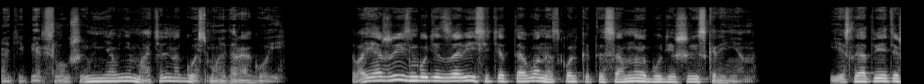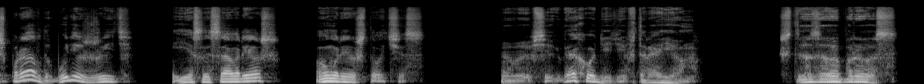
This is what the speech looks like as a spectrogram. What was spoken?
«А теперь слушай меня внимательно, гость мой дорогой. Твоя жизнь будет зависеть от того, насколько ты со мной будешь искренен. Если ответишь правду, будешь жить. Если соврешь, умрешь тотчас». «Вы всегда ходите втроем?» «Что за вопрос?»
